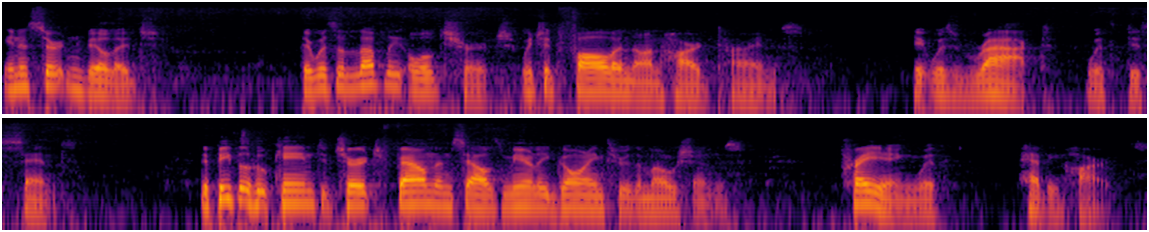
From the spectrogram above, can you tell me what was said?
In a certain village, there was a lovely old church which had fallen on hard times it was racked with dissent. The people who came to church found themselves merely going through the motions, praying with heavy hearts.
